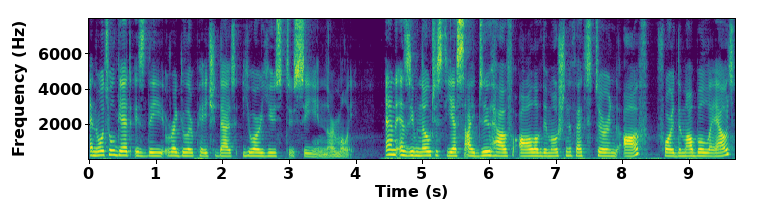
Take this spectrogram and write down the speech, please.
And what we'll get is the regular page that you are used to seeing normally. And as you've noticed, yes, I do have all of the motion effects turned off for the mobile layout.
